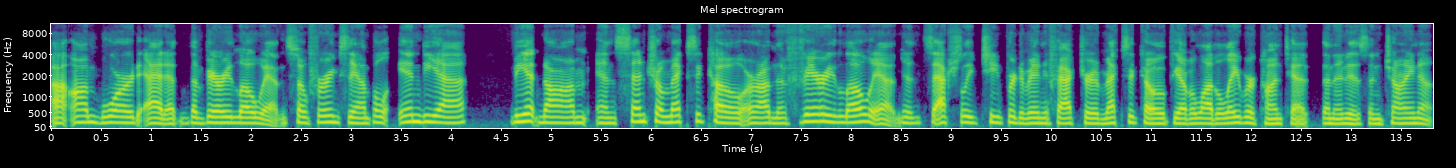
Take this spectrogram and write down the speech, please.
uh, on board at, the very low end. So, for example, India, Vietnam, and Central Mexico are on the very low end. It's actually cheaper to manufacture in Mexico if you have a lot of labor content than it is in China.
